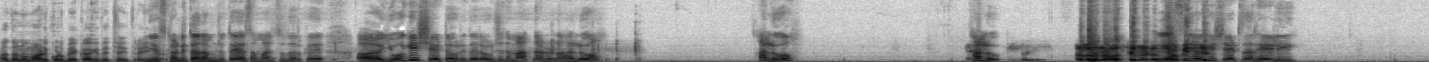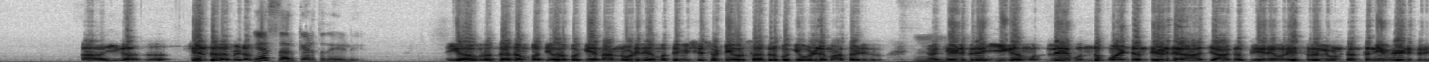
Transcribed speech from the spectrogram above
ಅದನ್ನು ಮಾಡಿಕೊಡ್ಬೇಕಾಗಿದೆ ಚೈತ್ರ ಖಂಡಿತ. ನಮ್ಮ ಜೊತೆ ಸಮಾಜ ಸುಧಾರಕ ಯೋಗೀಶ್ ಶೇಟ್ ಅವರಿದ್ದಾರೆ. ಅವ್ರ ಜೊತೆ ಮಾತನಾಡೋಣ. ಹಲೋ ಹಲೋ ಹಲೋ ಹಲೋ ನಮಸ್ತೆ madam yes Yogish Shet sir ಹೇಳಿ. ಈಗ ಕೇಳ್ತದ ಮೇಡಮ್ ಎಸ್ ಸರ್ ಕೇಳ್ತದೆ ಹೇಳಿ. ಈಗ ವೃದ್ಧ ದಂಪತಿಯವರ ಬಗ್ಗೆ ನಾನು ನೋಡಿದೆ ಮತ್ತೆ ವಿಶ್ವಶೆಟ್ಟಿ ಅವರು ಸಹ ಅದ್ರ ಬಗ್ಗೆ ಒಳ್ಳೆ ಮಾತಾಡಿದ್ರು. ಯಾಕೆ ಹೇಳಿದ್ರೆ ಈಗ ಮೊದ್ಲೇ ಒಂದು ಪಾಯಿಂಟ್ ಅಂತ ಹೇಳಿದ್ರೆ ಆ ಜಾಗ ಬೇರೆಯವರ ಹೆಸರಲ್ಲಿ ಉಂಟಂತ ನೀವು ಹೇಳಿದ್ರಿ.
